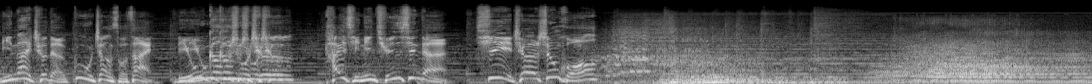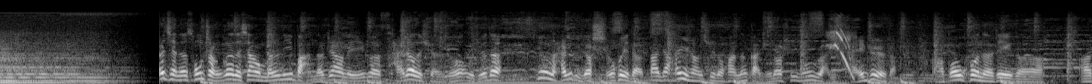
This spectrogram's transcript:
您爱车的故障所在。刘刚说车，开启您全新的汽车生活。且呢，从整个的像门里板的这样的一个材料的选择，我觉得用的还是比较实惠的。大家摁上去的话，能感觉到是一种软材质的啊，包括呢这个啊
